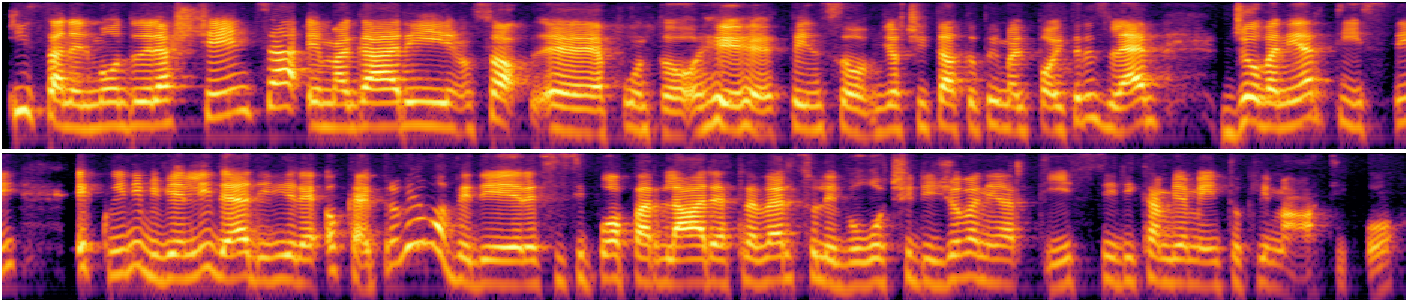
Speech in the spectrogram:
chi sta nel mondo della scienza e magari, non so, eh, appunto, eh, penso, vi ho citato prima il Poetry Slam, giovani artisti, e quindi mi viene l'idea di dire, ok, proviamo a vedere se si può parlare attraverso le voci di giovani artisti di cambiamento climatico.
